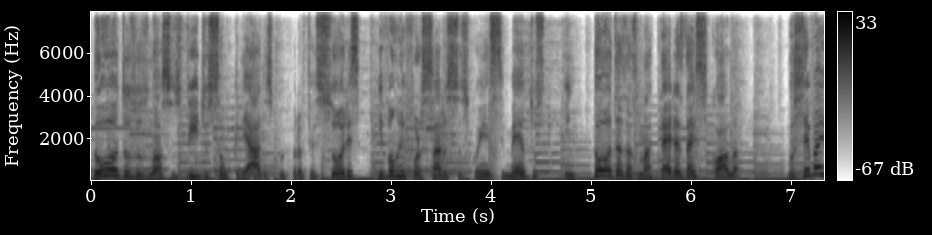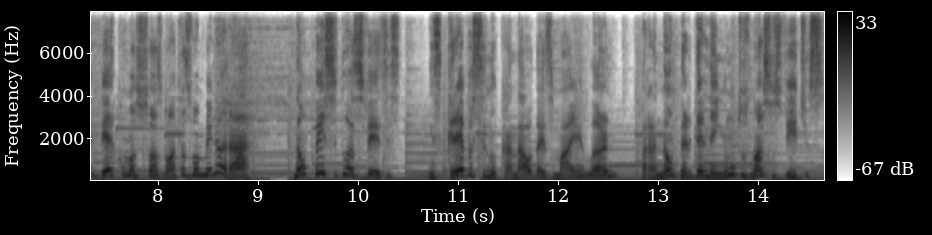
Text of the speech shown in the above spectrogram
Todos os nossos vídeos são criados por professores e vão reforçar os seus conhecimentos em todas as matérias da escola. Você vai ver como as suas notas vão melhorar. Não pense duas vezes. Inscreva-se no canal da Smile and Learn para não perder nenhum dos nossos vídeos.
